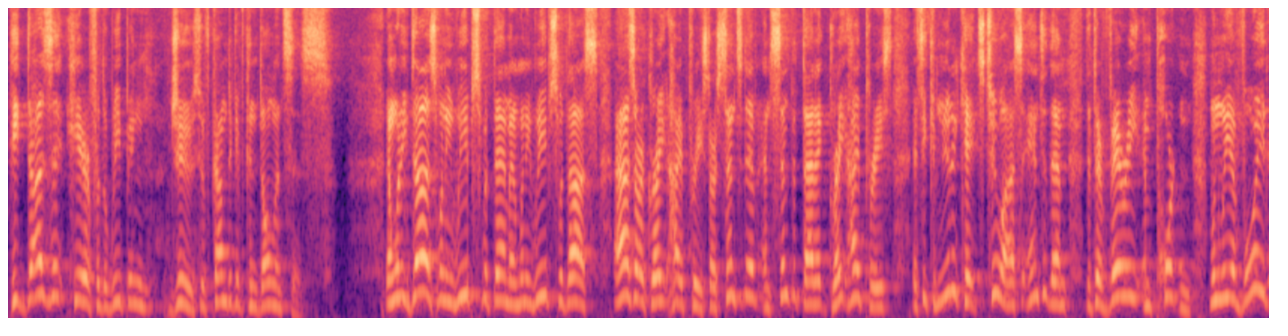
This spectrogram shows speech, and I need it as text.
He does it here for the weeping Jews who've come to give condolences. And what he does when he weeps with them and when he weeps with us as our great high priest, our sensitive and sympathetic great high priest, is he communicates to us and to them that they're very important. When we avoid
